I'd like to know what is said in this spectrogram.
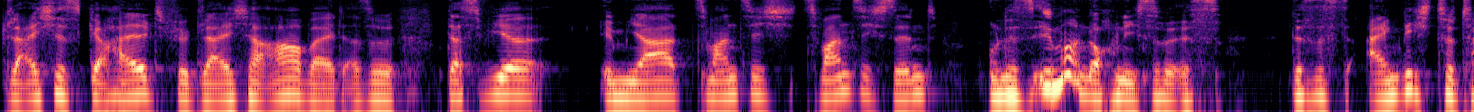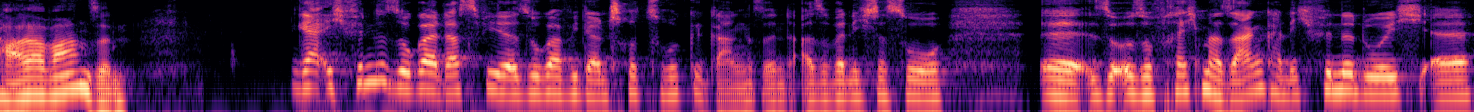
gleiches Gehalt für gleiche Arbeit? Also, dass wir im Jahr 2020 sind und es immer noch nicht so ist. Das ist eigentlich totaler Wahnsinn. Ja, ich finde sogar, dass wir sogar wieder einen Schritt zurückgegangen sind. Also wenn ich das so, äh, so, so frech mal sagen kann, ich finde durch äh,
